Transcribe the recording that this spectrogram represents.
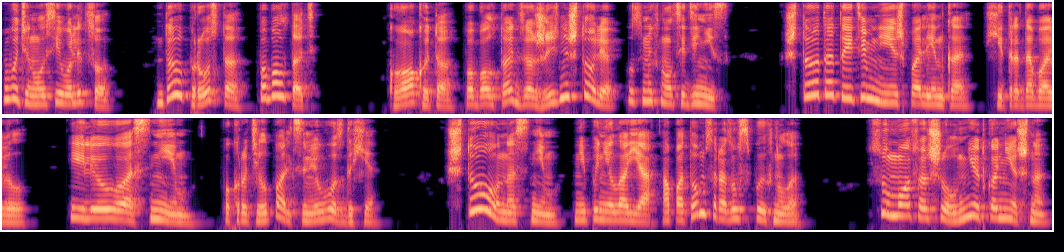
Вытянулось его лицо. Да просто поболтать. Как это? Поболтать за жизнь, что ли? усмехнулся Денис. Что-то ты темнеешь, Полинка, хитро добавил. Или у вас с ним? покрутил пальцами в воздухе. «Что у нас с ним?» – не поняла я, а потом сразу вспыхнула. «С ума сошел? Нет, конечно!»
